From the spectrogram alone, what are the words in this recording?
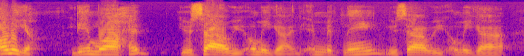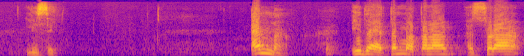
أوميجا لإم واحد يساوي أوميجا لإم اثنين يساوي أوميجا لسي أما إذا تم طلب السرعة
